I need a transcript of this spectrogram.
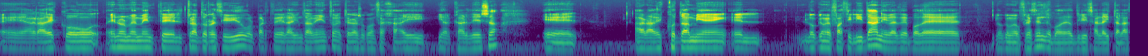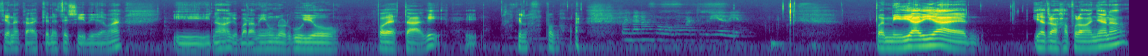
Eh, agradezco enormemente el trato recibido por parte del ayuntamiento, en este caso concejal y, alcaldesa. Eh, agradezco también el, lo que me facilita a nivel de poder, lo que me ofrecen, de poder utilizar las instalaciones cada vez que necesite y demás. Y nada, que para mí es un orgullo poder estar aquí. Y, Cuéntanos un poco cómo es tu día a día. Pues mi día a día es ir a trabajar por la mañana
